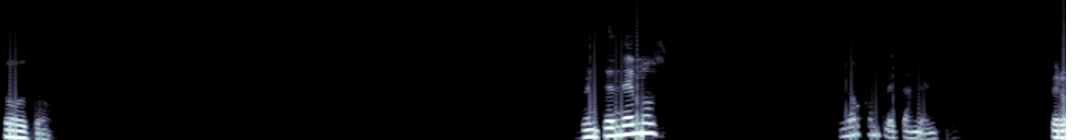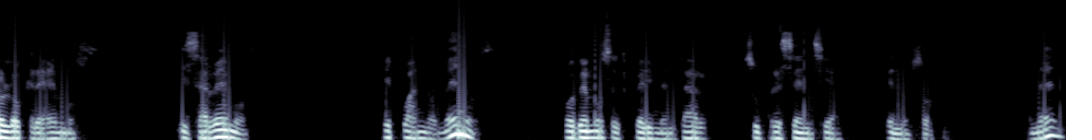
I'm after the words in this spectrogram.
todo. ¿Lo entendemos? No completamente, pero lo creemos y sabemos que cuando menos podemos experimentar su presencia en nosotros. Amén.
